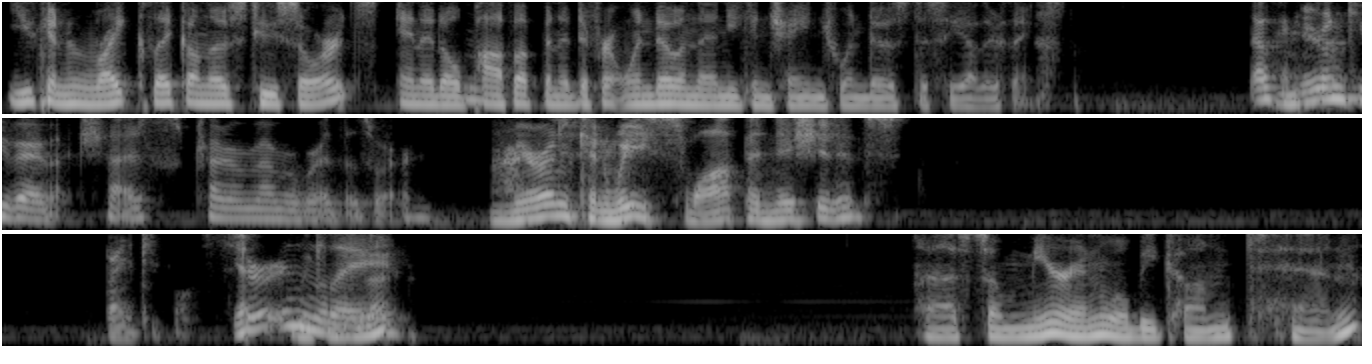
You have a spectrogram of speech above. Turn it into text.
you can right click on those two swords and it'll Mm. pop up in a different window, and then you can change windows to see other things. Okay, Here. thank you very much. I was trying to remember where those were. Mirren, can we swap initiatives? Thank you. Certainly. that. Uh, so Mirren will become ten.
